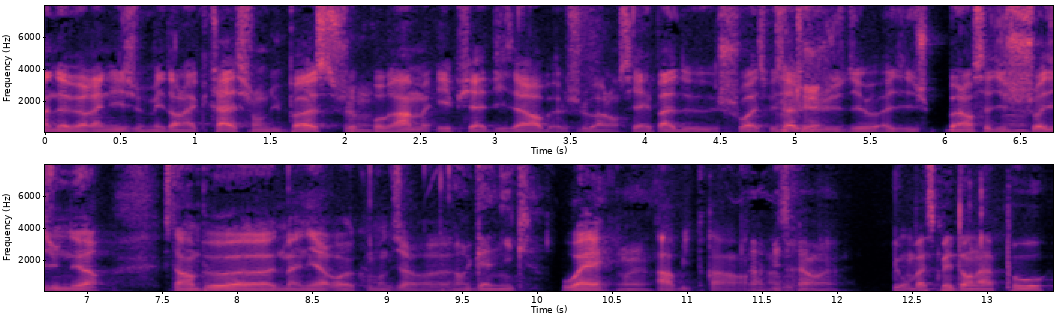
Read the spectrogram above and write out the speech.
à 9h30, je me mets dans la création du poste, je Mm. programme et puis à 10h, bah, je le balance. Il n'y avait pas de choix spécial, j'ai juste dit, je balance, je Mm. choisis une heure. C'était un peu euh, de manière, euh, comment dire, euh, Organique. ouais, Ouais. arbitraire. Arbitraire, ouais. On va se mettre dans la peau.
